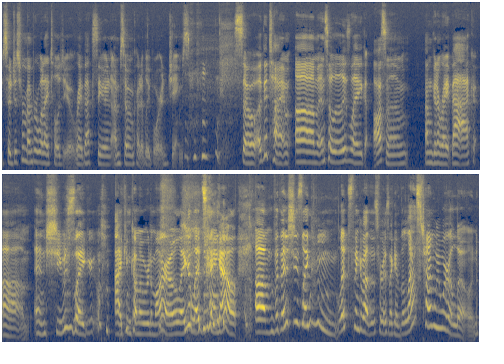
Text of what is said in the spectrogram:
so just remember what I told you. Write back soon. I'm so incredibly bored, James. So a good time. Um, and so Lily's like, awesome. I'm gonna write back. Um, and she was like, I can come over tomorrow. Like, let's hang out. Um, but then she's like, hmm, let's think about this for a second. The last time we were alone.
